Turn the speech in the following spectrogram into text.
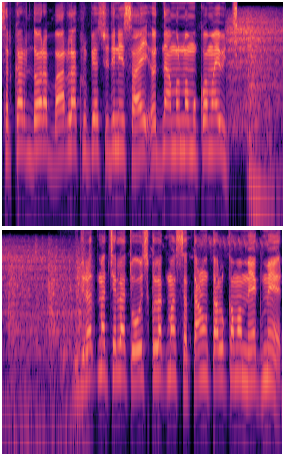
સરકાર દ્વારા બાર લાખ રૂપિયા સુધીની સહાય યોજના અમલમાં મૂકવામાં આવી છે. ગુજરાતમાં છેલ્લા ચોવીસ કલાકમાં સત્તાણું તાલુકામાં મેઘમેર,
